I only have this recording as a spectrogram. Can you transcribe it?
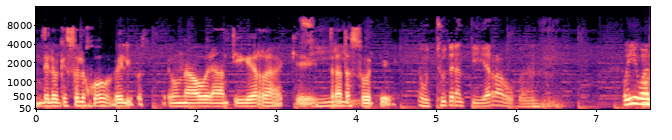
de lo que son los juegos bélicos. Es una obra antiguerra que Sí. trata sobre Un shooter antiguerra, weón. Oye, igual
